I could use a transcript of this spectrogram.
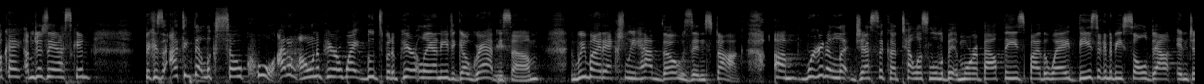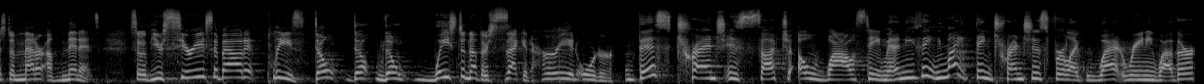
okay, I'm just asking because I think that looks so cool. I don't own a pair of white boots, but apparently I need to go grab me some. We might actually have those in stock. Um, we're gonna let Jessica tell us a little bit more about these, by the way. These are gonna be sold out in just a matter of minutes. So if you're serious about it, please don't, don't, don't waste another second. Hurry and order. This trench is such a wow statement. And you think, you might think trenches for like wet, rainy weather.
